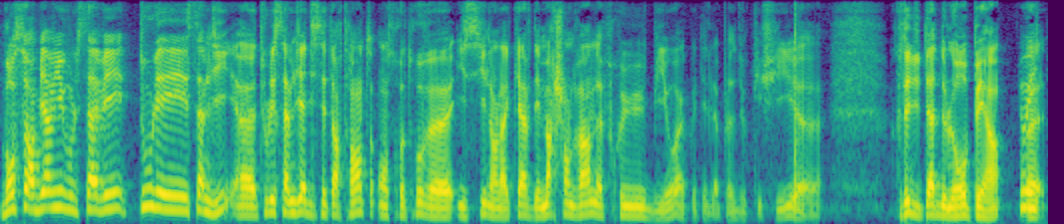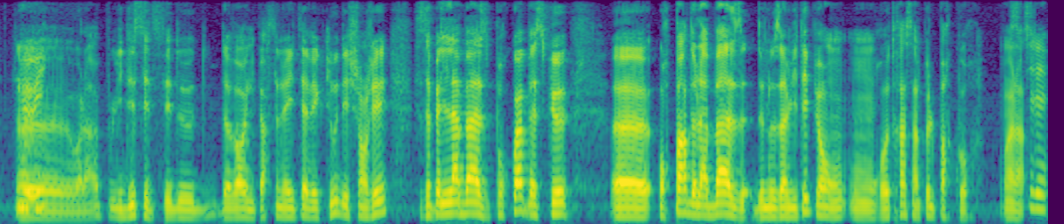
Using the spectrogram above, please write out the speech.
Bonsoir, bienvenue, vous le savez, tous les samedis, euh, tous les samedis à 17h30, on se retrouve euh, ici dans la cave des marchands de vin, 9 rue Bio, à côté de la place de Clichy, à côté du théâtre de l'Européen. Oui, oui, euh, Voilà, l'idée c'est c'est de- d'avoir une personnalité avec nous, d'échanger. Ça s'appelle la base. Pourquoi? Parce que euh, on repart de la base de nos invités, puis on, on retrace un peu le parcours. Voilà. Stylé.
